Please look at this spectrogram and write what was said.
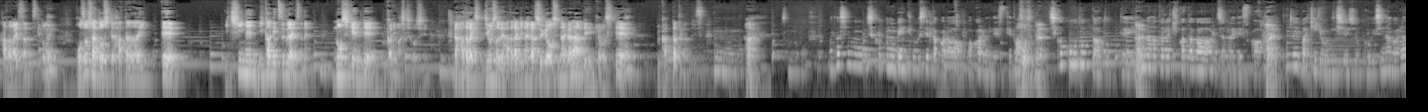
働いてたんですけども、はい補助者として働いて、1年2ヶ月ぐらいですよね。うんの試験で受かりました、社労士働き、事務所で働きながら修行しながら勉強しはて、い受かったって感じですね。うんはい。その私も資格の勉強してたからわかるんですけどあ、そうですよね。資格を取った後っていろんな働き方があるじゃないですか、はい。例えば企業に就職しながら、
